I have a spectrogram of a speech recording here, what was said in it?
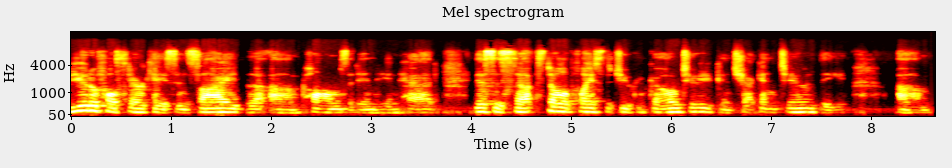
beautiful staircase inside the um, palms at Indian Head. This is still a place that you can go to. You can check into the, um,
